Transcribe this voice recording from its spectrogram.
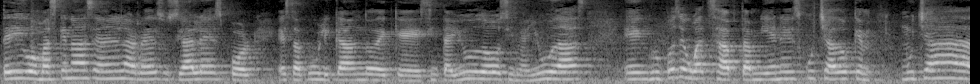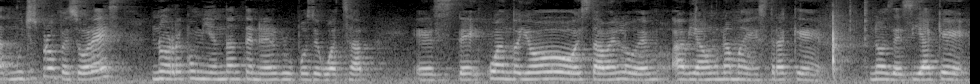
Te digo, más que nada se dan en las redes sociales por estar publicando de que si te ayudo, si me ayudas. En grupos de WhatsApp también he escuchado que mucha, muchos profesores no recomiendan tener grupos de WhatsApp. Este, cuando yo estaba en LODEM había una maestra que nos decía que,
